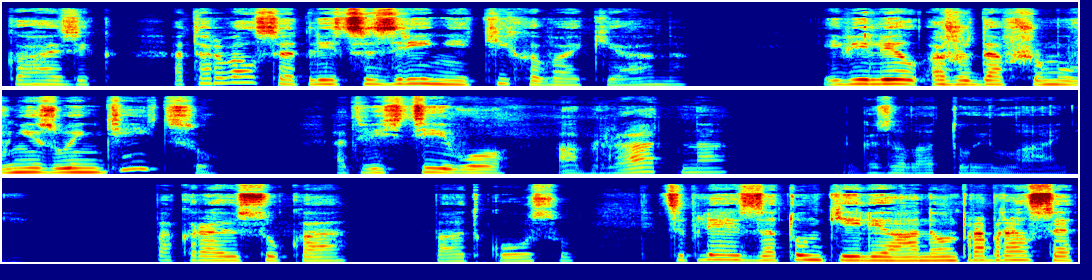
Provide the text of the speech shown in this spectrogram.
Казик оторвался от лица зрения Тихого океана и велел ожидавшему внизу индейцу отвести его обратно к золотой лани. По краю сука, по откосу, цепляясь за тонкие лианы, он пробрался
